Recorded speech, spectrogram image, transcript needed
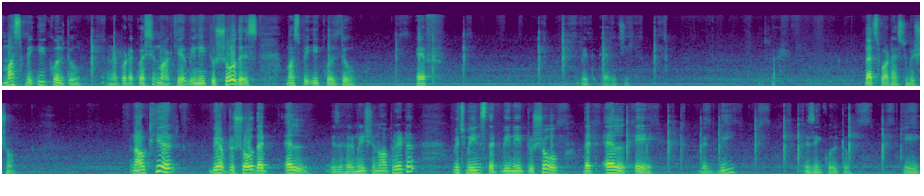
must be equal to and I put a question mark here. We need to show this. Must be equal to f with Lg that is what has to be shown. And out here we have to show that L is a Hermitian operator which means that we need to show that LA with B is equal to A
